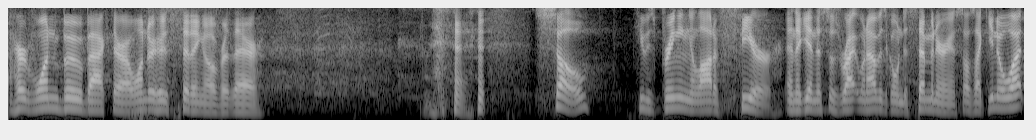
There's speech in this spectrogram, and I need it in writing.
I heard one boo back there. I wonder who's sitting over there. so, he was bringing a lot of fear. And again, this was right when I was going to seminary. So I was like, you know what?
